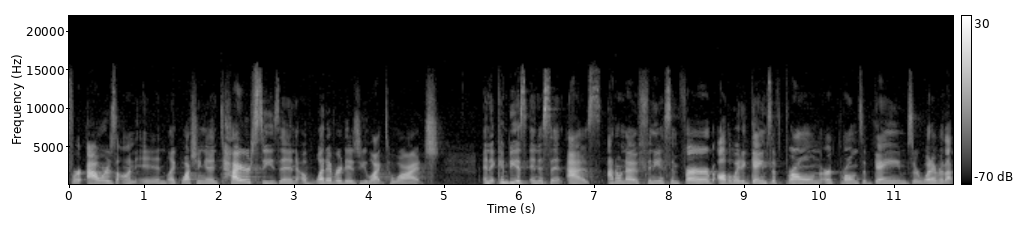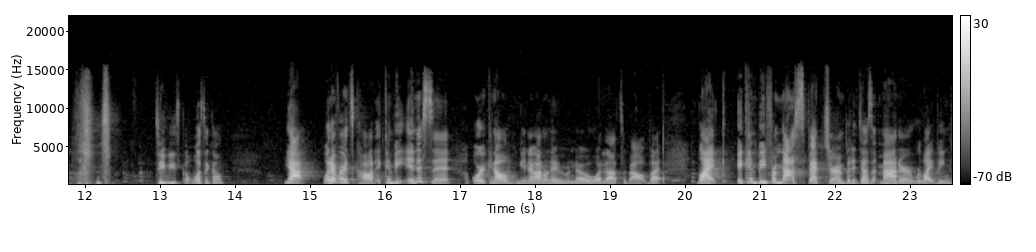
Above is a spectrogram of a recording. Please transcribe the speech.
for hours on end, like watching an entire season of whatever it is you like to watch. And it can be as innocent as, I don't know, Phineas and Ferb, all the way to Games of Thrones or Thrones of Games or whatever that TV's called. What's it called? Yeah, whatever it's called. It can be innocent or it can all, you know, I don't even know what that's about, but like it can be from that spectrum, but it doesn't matter. We're like being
